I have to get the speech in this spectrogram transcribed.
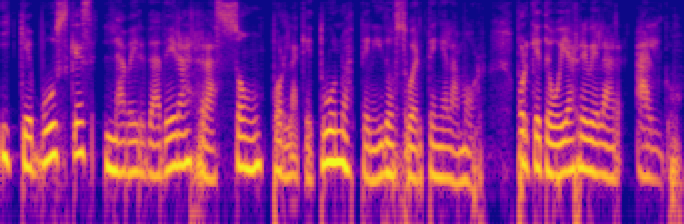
y que busques la verdadera razón por la que tú no has tenido suerte en el amor. Porque te voy a revelar algo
